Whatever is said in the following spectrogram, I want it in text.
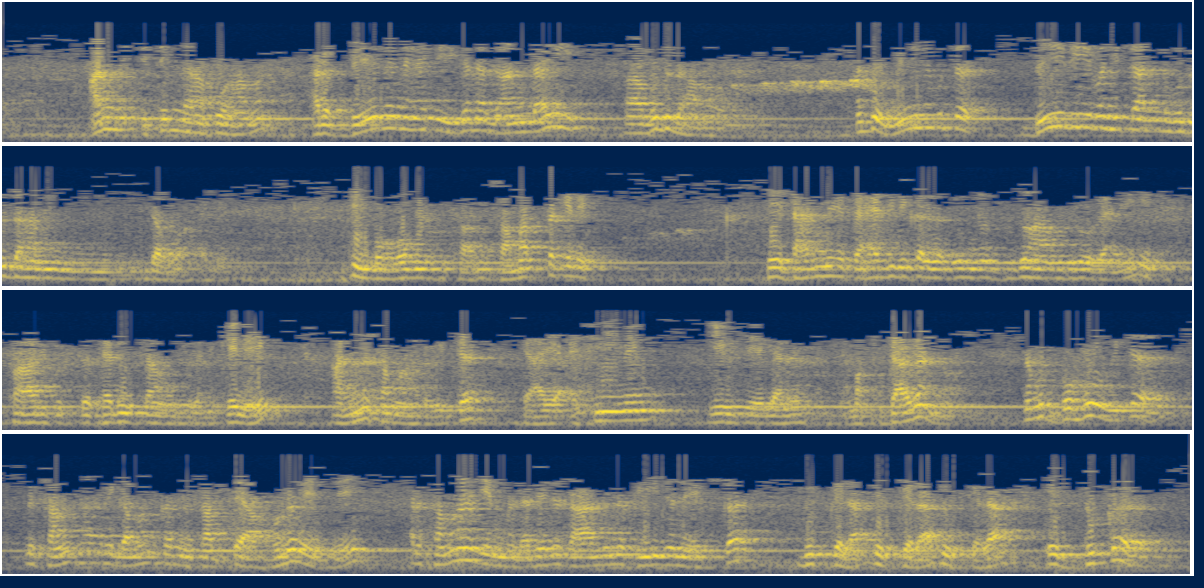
අන්න ඉතින් ආපුවාම අර බේරෙන හැටි ඉගෙන ගන්නයි බුදුදහම. ඒක මිනිහෙකුට බේරීම හිතන්න බුදුදහමින් දවවා. ඉතින් බොහොම සමර්ථ කෙනෙක්. මේ ධර්මයේ පැහැදිලි කරලා දුන්න බුදුහාමුදුරුවෝ ගැන සාරිපුත්‍ර සරියුත්හාමුදුරුවෝ ගැන කෙනෙක් අන්න සමහර විට එයාය ඇසීමෙන් ජීවිතය ගැන යමක් හිතා ගන්නවා. නමුත් බොහෝ විට මේ සංසාරේ ගමන් කරන සත්‍යය හොඳ වෙන්නේ අර සමාජයෙන්ම ලැබෙන සාධන පීඩන එක්ක දුක් වෙලා දුක් වෙලා දුක් වෙලා ඒ දුක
